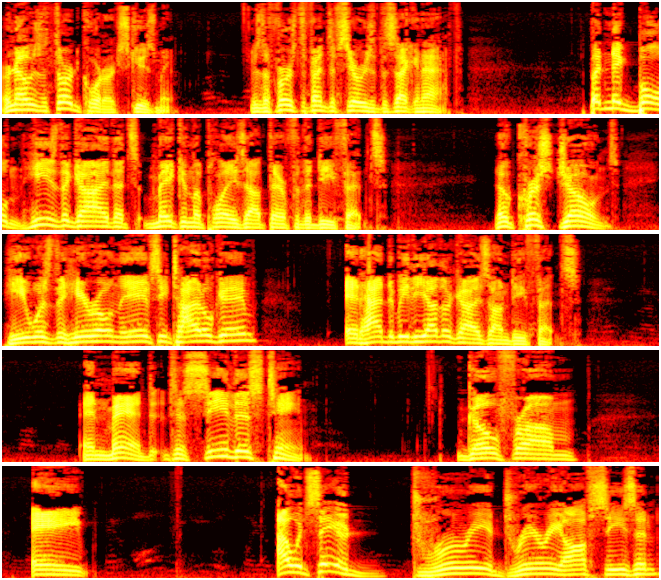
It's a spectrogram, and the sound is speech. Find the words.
Or no, it was the third quarter, excuse me. It was the first defensive series of the second half. But Nick Bolton, he's the guy that's making the plays out there for the defense. No, Chris Jones, he was the hero in the AFC title game. It had to be the other guys on defense. And man, to see this team go from a, I would say a dreary, a dreary offseason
